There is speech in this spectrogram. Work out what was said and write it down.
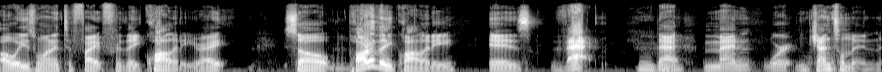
always wanted to fight for the equality, right? So part of the equality is that Mhm. that men were gentlemen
